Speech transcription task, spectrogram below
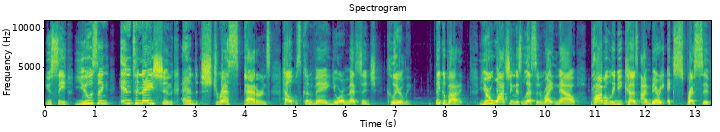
You see, using intonation and stress patterns helps convey your message clearly. Think about it. You're watching this lesson right now probably because I'm very expressive.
